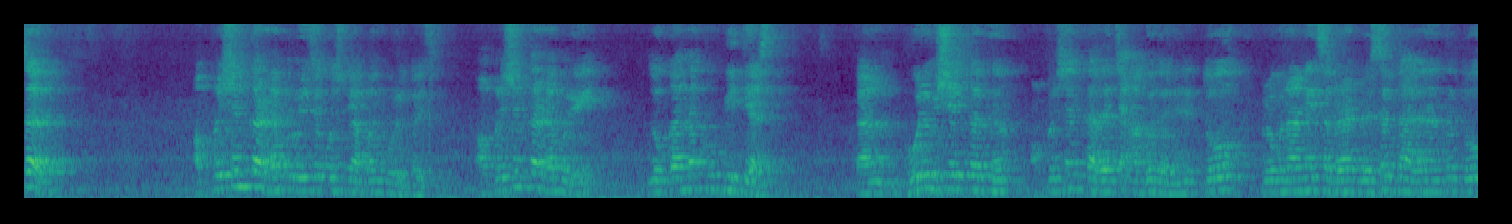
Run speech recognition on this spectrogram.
sir operation करण्यापूर्वीच्या गोष्टी आपण बोलतोय ऑपरेशन करण्यापूर्वी लोकांना खूप भीती असते. कारण भूल विशेष तज्ञ ऑपरेशन करायच्या अगोदर म्हणजे तो रुग्णाने सगळा ड्रेसअप झाल्यानंतर तो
